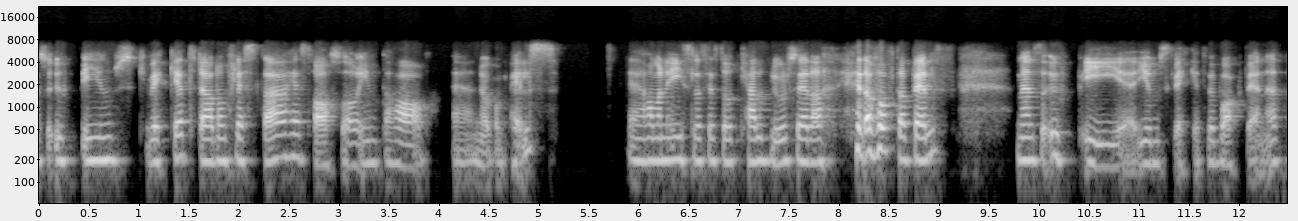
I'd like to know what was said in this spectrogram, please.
alltså upp i ljumskvecket där de flesta hästraser inte har eh, någon päls. Eh, har man en islandshäst och kallblod så är det, är det ofta päls. Men så upp i eh, ljumskvecket vid bakbenet.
